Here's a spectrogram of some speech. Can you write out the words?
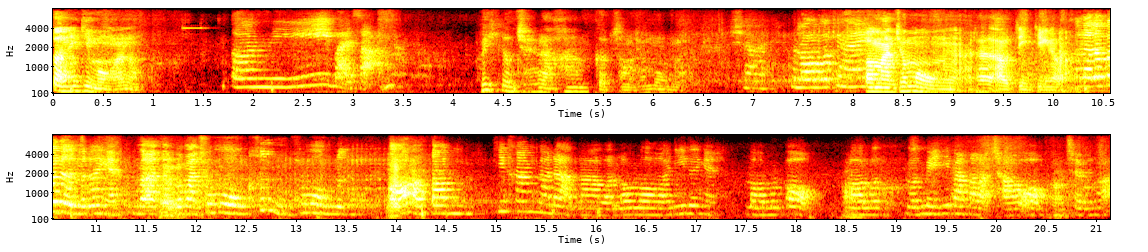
ตอนนี้กี่โมงแล้วหนู ตอนนี้บ่ายสาม เฮ้ยเราใช้เวลาข้ามเกือบสองชั่วโมงเลย ใช่รอรถไงประมาณชั่วโมงนึงอะถ้าเอาจริงๆแล้วอะแล้วเราก็เดินมาด้วยไงมันอาจจะประมาณชั่วโมงครึ่งชั่วโมงหนึ่งอ๋อตอนที่ข้ามกระดาษลาวอะเรารอไอ้นี่ด้วยไงรอรถออกรอรถรถเมล์ที่มาตลาดเช้าออกใช้เวลา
